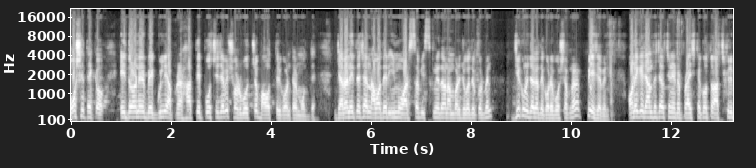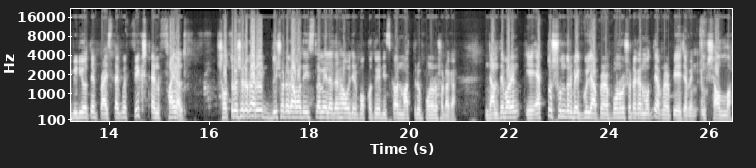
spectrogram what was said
বসে থেকেও এই ধরনের ব্যাগগুলি আপনার হাতে পৌঁছে যাবে সর্বোচ্চ বাহাত্তর ঘণ্টার মধ্যে। যারা নিতে চান, আমাদের ইমো, হোয়াটসঅ্যাপ স্ক্রিনে দেওয়া নাম্বারে যোগাযোগ করবেন। যে কোনো জায়গাতে ঘরে বসে আপনারা পেয়ে যাবেন। অনেকে জানতে চাচ্ছেন এটার প্রাইসটা কত? আজকের ভিডিওতে প্রাইস থাকবে ফিক্সড অ্যান্ড ফাইনাল সতেরোশো টাকা রেট দুইশো টাকা আমাদের ইসলামী লেদার হাউজের পক্ষ থেকে ডিসকাউন্ট মাত্র পনেরোশো টাকা। জানতে পারেন এত সুন্দর ব্যাগগুলি আপনারা পনেরোশো টাকার মধ্যে আপনারা পেয়ে যাবেন, ইনশাআল্লাহ।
